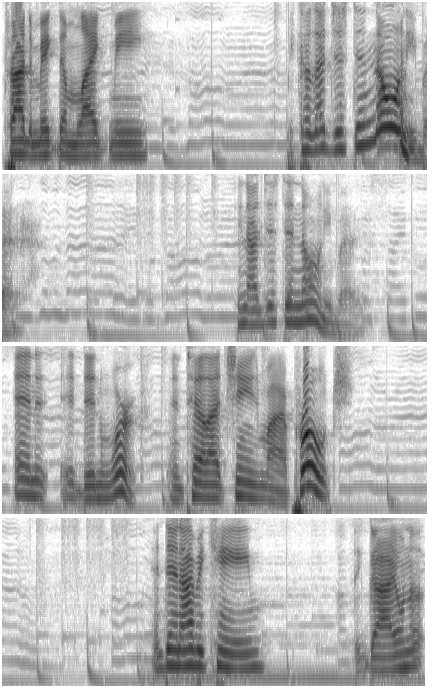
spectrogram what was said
tried to make them like me because I just didn't know any better. And I just didn't know any better. And it, it didn't work until I changed my approach. And then I became the guy on the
